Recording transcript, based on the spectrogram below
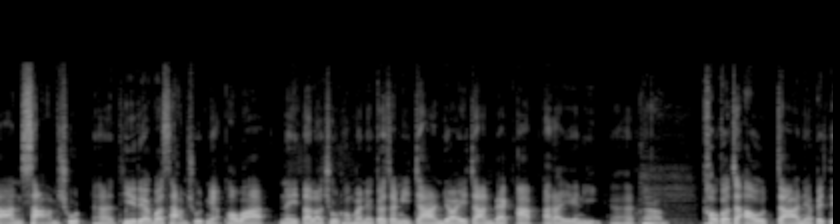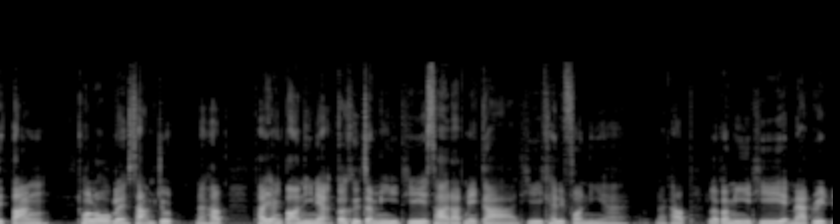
จาน 3 ชุดนะฮะที่เรียกว่า 3 ชุดเนี่ยเพราะว่าในแต่ละชุดของมันเนี่ยก็จะมีจานย่อยจานแบ็กอัพอะไรกันอีกนะฮะครับเขาก็จะเอาจานเนี่ยไปติดตั้งทั่วโลกเลย 3 จุดนะครับ ถ้าอย่างตอนนี้เนี่ยก็คือจะมีที่สหรัฐอเมริกาที่แคลิฟอร์เนีย นะครับ แล้วก็มีที่มาดริด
